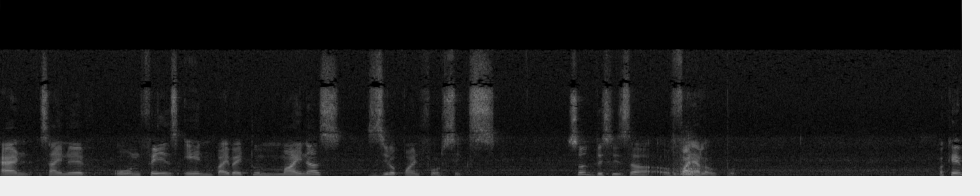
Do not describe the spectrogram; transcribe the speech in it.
and sine wave own phase in pi by 2 minus 0.46 so this is the final output. Okay?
